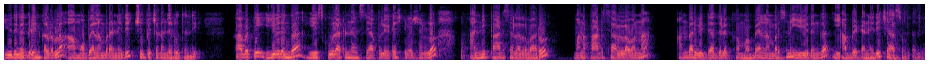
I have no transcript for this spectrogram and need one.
ఈ విధంగా గ్రీన్ కలర్లో ఆ మొబైల్ నెంబర్ అనేది చూపించడం జరుగుతుంది. కాబట్టి ఈ విధంగా ఈ స్కూల్ అటెండెన్స్ యాప్ లేటెస్ట్ వెర్షన్లో అన్ని పాఠశాలల వారు మన పాఠశాలలో ఉన్న అందరి విద్యార్థుల యొక్క మొబైల్ నంబర్స్ని ఈ విధంగా ఈ అప్డేట్ అనేది చేస్తుంటుంది.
